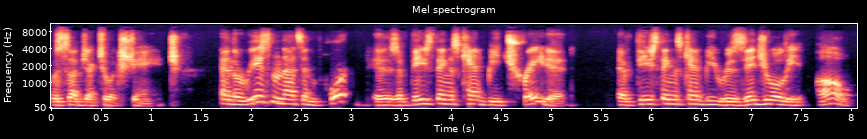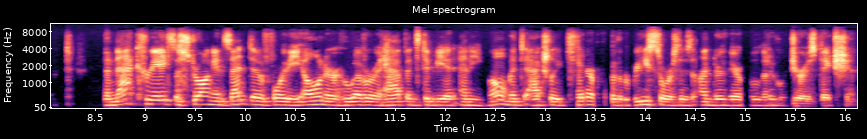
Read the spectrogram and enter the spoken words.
was subject to exchange. And the reason that's important is if these things can be traded, if these things can be residually owned, then that creates a strong incentive for the owner, whoever it happens to be at any moment, to actually care for the resources under their political jurisdiction.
